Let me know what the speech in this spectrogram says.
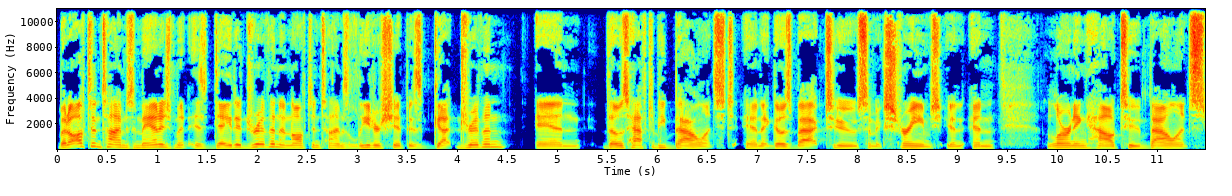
But oftentimes, management is data driven, and oftentimes, leadership is gut driven, and those have to be balanced. And it goes back to some extremes and, and learning how to balance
